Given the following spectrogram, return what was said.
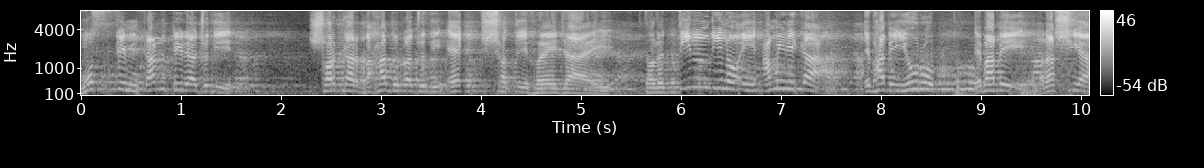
মুসলিম কান্ট্রিরা যদি সরকার বাহাদুররা যদি একসাথে হয়ে যায়, তাহলে তিন দিনও এই আমেরিকা, এভাবে ইউরোপ, এভাবে রাশিয়া,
